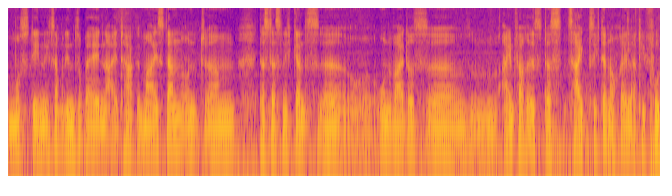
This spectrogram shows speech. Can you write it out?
muss den, ich sag mal, den Superheldenalltag meistern und ähm, dass das nicht ganz äh, ohne weiteres äh, einfach ist, das zeigt sich dann auch relativ früh.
